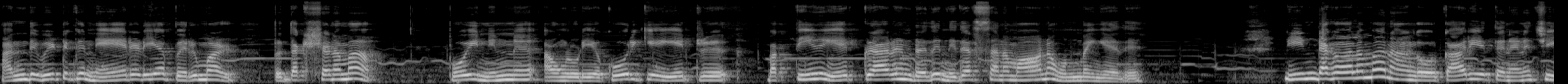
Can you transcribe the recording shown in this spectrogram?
அந்த வீட்டுக்கு நேரடியாக பெருமாள் பிரதக்ஷணமாக போய் நின்று அவங்களுடைய கோரிக்கையை ஏற்று பக்தியும் ஏற்கிறாருன்றது நிதர்சனமான உண்மைங்க அது. நீண்ட காலமாக நாங்கள் ஒரு காரியத்தை நினச்சி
